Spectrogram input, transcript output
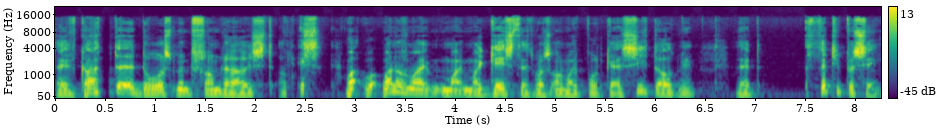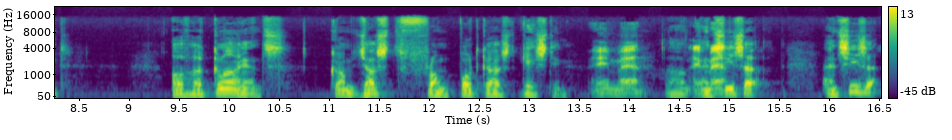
they've got the endorsement from the host it's, one- of my, my, my guests that was on my podcast she told me that 30% of her clients come just from podcast guesting Amen. um, Amen. and she's a and she's a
